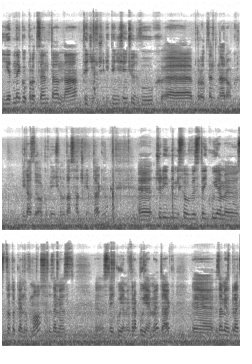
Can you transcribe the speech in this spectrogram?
1% na tydzień, czyli 52% e, na rok. I razy oko 52 z haczkiem, tak? E, czyli innymi słowy stejkujemy 100 tokenów MOS, zamiast e, stejkujemy, wrapujemy, tak? E, zamiast brać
